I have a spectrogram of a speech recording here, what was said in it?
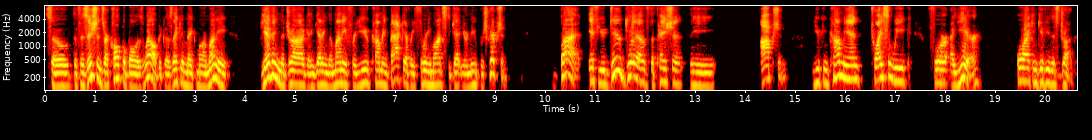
So the physicians are culpable as well because they can make more money giving the drug and getting the money for you coming back every three months to get your new prescription. But if you do give the patient the option, you can come in twice a week for a year, or I can give you this drug,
